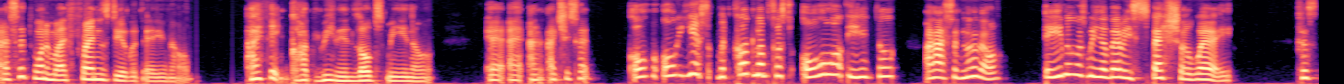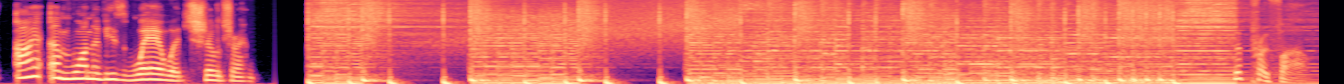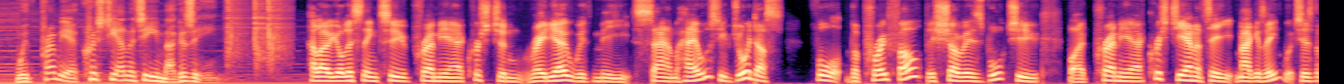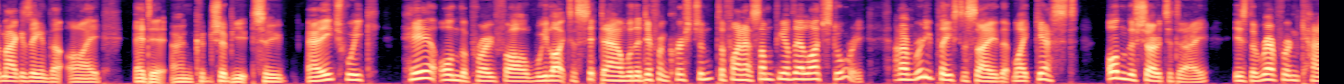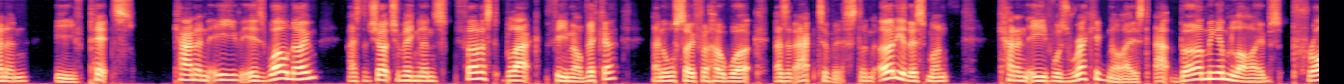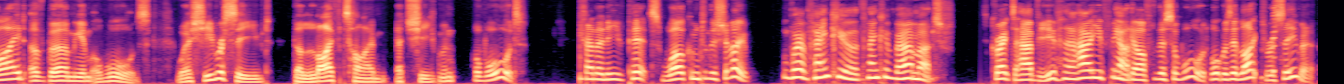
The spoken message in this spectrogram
I said to one of my friends the other day, you know, I think God really loves me, you know. And, and, and she said, Oh, oh yes, but God loves us all, you know. And I said, No, no. He loves me in a very special way. Because I am one of his wayward children. The Profile with Premier Christianity Magazine. Hello, you're listening to Premier Christian Radio with me, Sam Hailes. You've joined us for The Profile. This show is brought to you by Premier Christianity Magazine, which is the magazine that I edit and contribute to. And each week here on The Profile, we like to sit down with a different Christian to find out something of their life story. And I'm really pleased to say that my guest on the show today is the Reverend Canon Eve Pitts. Canon Eve is well known as the Church of England's first black female vicar and also for her work as an activist. And earlier this month, Canon Eve was recognised at Birmingham Live's Pride of Birmingham Awards, where she received the Lifetime Achievement Award. Canon Eve Pitts, welcome to the show. Well, thank you. Thank you very much. It's great to have you. How are you feeling yeah. after this award? What was it like to receive it?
